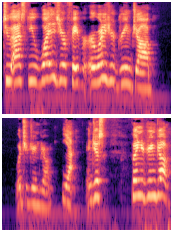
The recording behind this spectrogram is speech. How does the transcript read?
to ask you what is your favorite or what is your dream job? What's your dream job? Yeah. and just put in your dream job.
